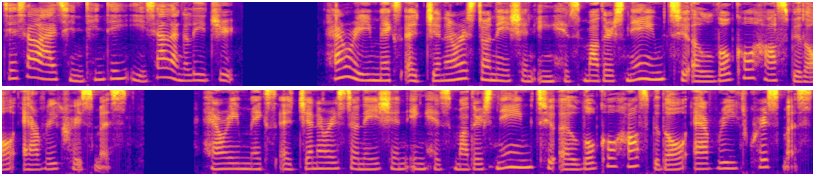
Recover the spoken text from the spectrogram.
接下来，请听听以下两个例句：Henry makes a generous donation in his mother's name to a local hospital every Christmas. Henry makes a generous donation in his mother's name to a local hospital every Christmas.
